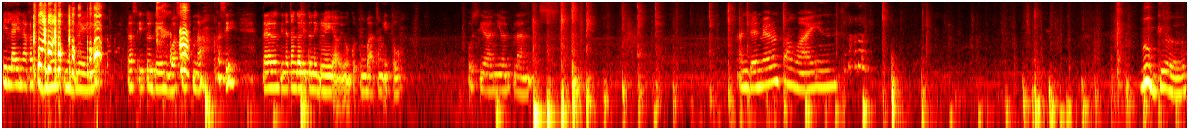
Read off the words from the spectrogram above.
Pilay na kasi ginamit ni Gray. Tapos ito din, wasak na. Kasi talagang tinatanggal ito ni Gray. Oh, yung kutong batang ito. Tapos yan, yun, plants. And then, meron pang wine. Buga!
